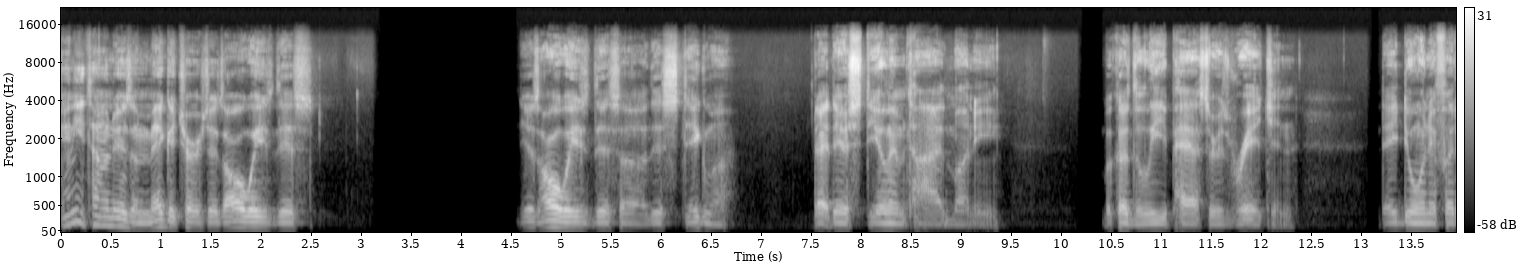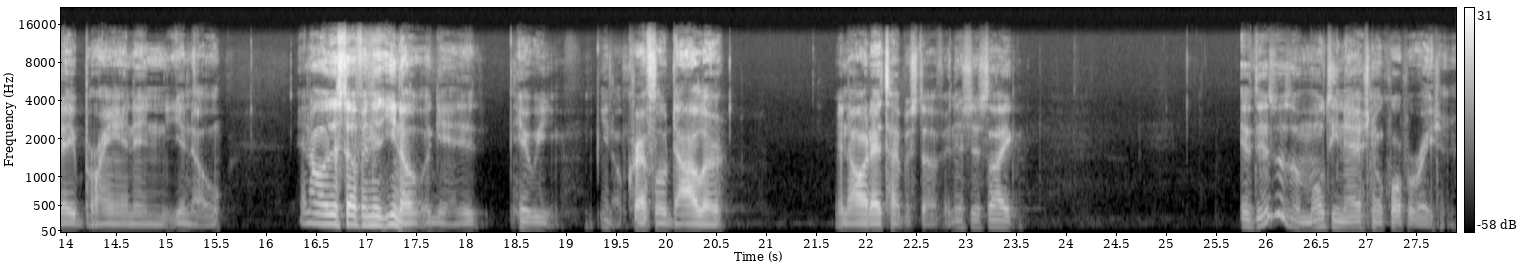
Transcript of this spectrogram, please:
anytime there's a mega church, there's always this there's always this uh this stigma that they're stealing tithe money because the lead pastor is rich and they doing it for their brand and you know, and all this stuff. And you know, again, it, here we, you know, Creflo Dollar and all that type of stuff. And it's just like, if this was a multinational corporation,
